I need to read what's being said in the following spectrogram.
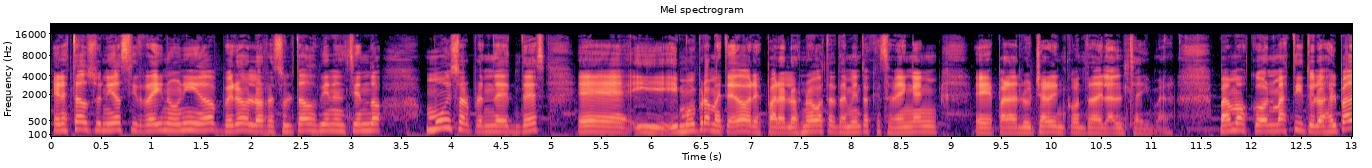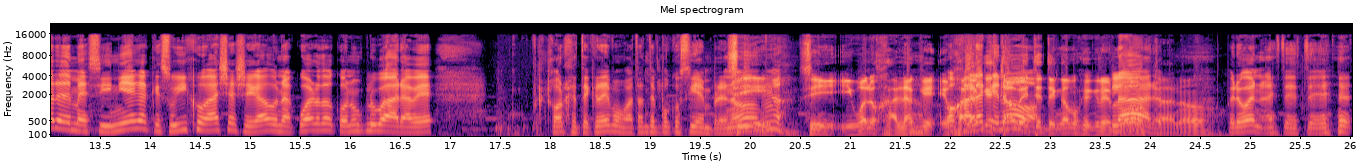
en Estados Unidos y Reino Unido, pero los resultados vienen siendo muy sorprendentes eh, y, muy prometedores para los nuevos tratamientos que se vengan eh, para luchar en contra del Alzheimer. Vamos con más títulos. El padre de Messi niega que su hijo haya llegado a un acuerdo con un club árabe. Jorge, te creemos bastante poco siempre, ¿no? Sí, sí, igual ojalá que, ojalá, Ojalá que, que esta no. vez te tengamos que creer Claro. posta, ¿no? Pero bueno, este, este Me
